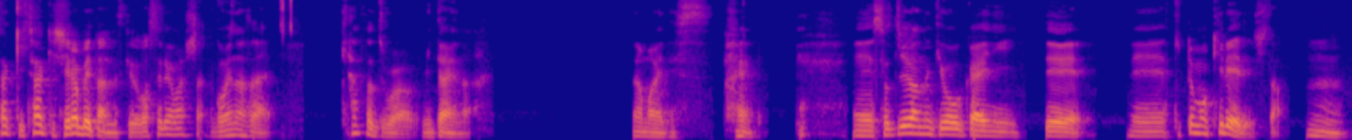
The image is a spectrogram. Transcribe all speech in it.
さっき、さっき調べたんですけど忘れました。ごめんなさい。キャサドラみたいな名前です。はい。えー、そちらの教会に行って、えー、とても綺麗でした。うん。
